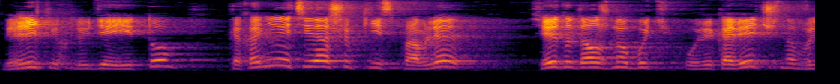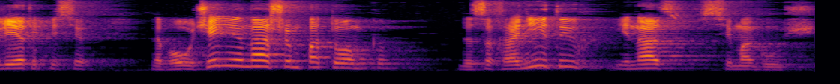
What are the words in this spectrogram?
великих людей, и то, как они эти ошибки исправляют, все это должно быть увековечено в летописях, на поучение нашим потомкам, да сохранит их и нас всемогущий.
